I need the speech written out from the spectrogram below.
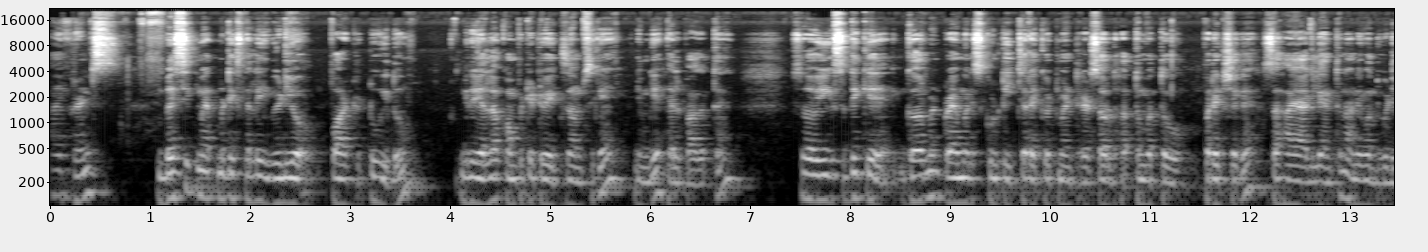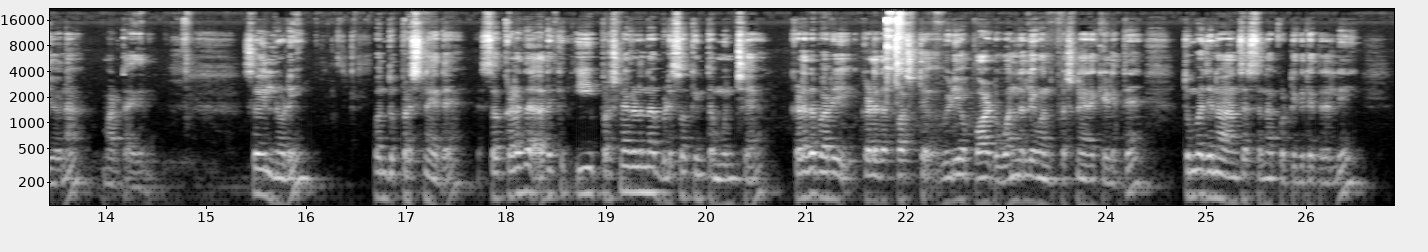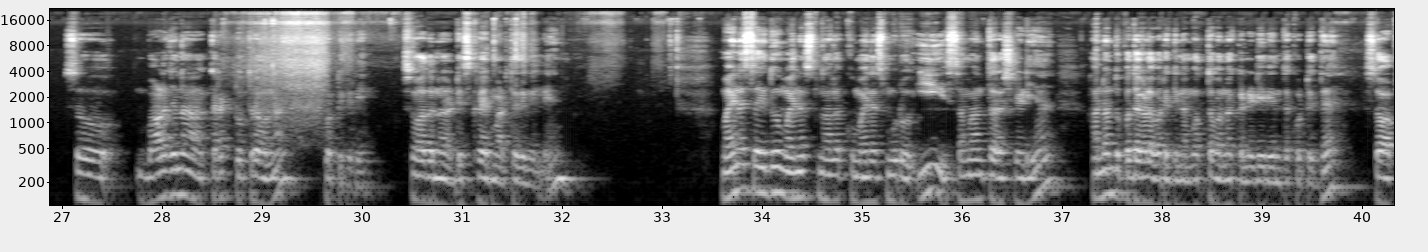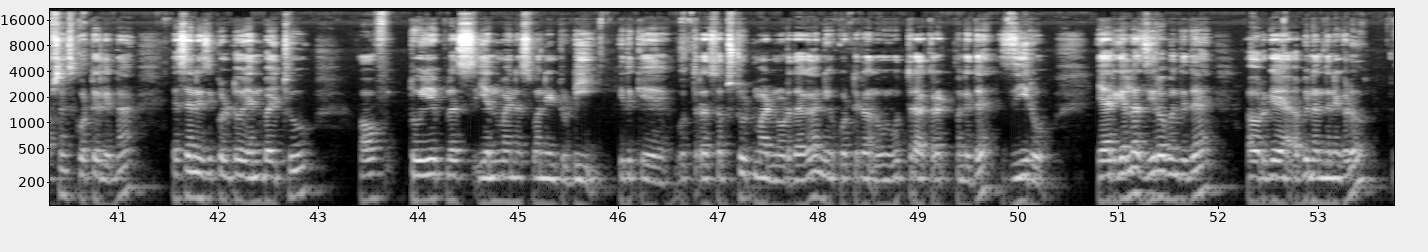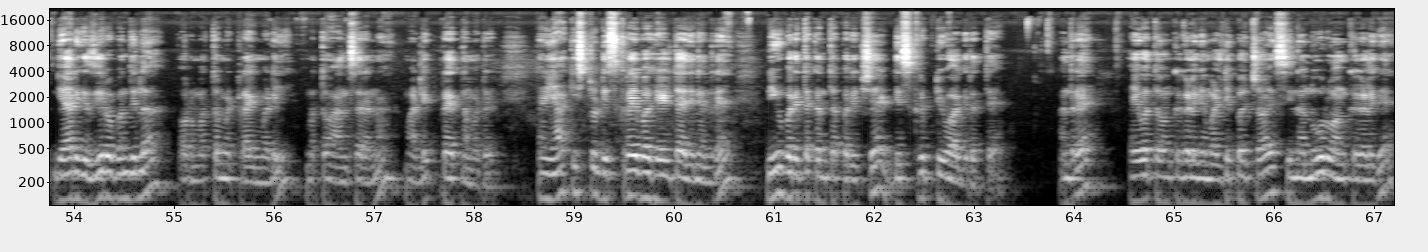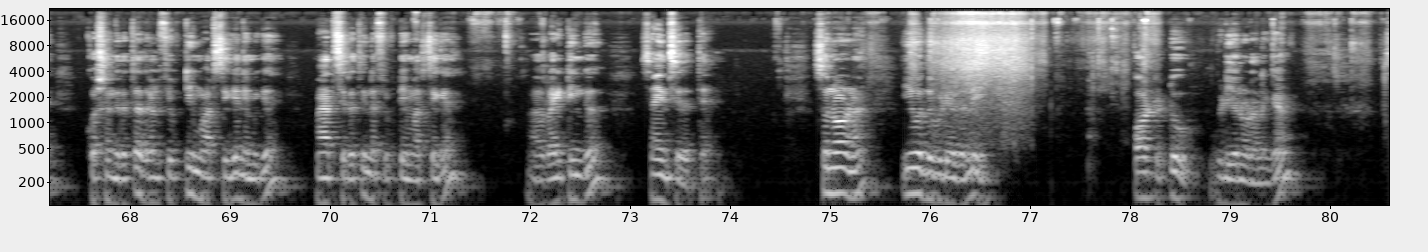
Hi friends basic ಮ್ಯಾಥಮೆಟಿಕ್ಸ್ನಲ್ಲಿ video part two ಇದು. ಇದು ಎಲ್ಲ ಕಾಂಪಿಟೇಟಿವ್ ಎಕ್ಸಾಮ್ಸ್ಗೆ ನಿಮಗೆ ಹೆಲ್ಪ್ ಆಗುತ್ತೆ. ಸೊ ಈಗ ಸದ್ಯಕ್ಕೆ government primary school teacher equipment ಎರಡು ಸಾವಿರದ ಹತ್ತೊಂಬತ್ತು ಪರೀಕ್ಷೆಗೆ ಸಹಾಯ ಆಗಲಿ ಅಂತ ನಾನು ಈ ಒಂದು ವಿಡಿಯೋನ ಮಾಡ್ತಾಯಿದ್ದೀನಿ ಸೊ ಇಲ್ಲಿ ನೋಡಿ, ಒಂದು ಪ್ರಶ್ನೆ ಇದೆ. ಸೊ ಕಳೆದ ಅದಕ್ಕೆ ಈ ಪ್ರಶ್ನೆಗಳನ್ನು ಬಿಡಿಸೋಕ್ಕಿಂತ ಮುಂಚೆ ಕಳೆದ ಬಾರಿ ಕಳೆದ ಫಸ್ಟ್ ವಿಡಿಯೋ ಪಾರ್ಟ್ ಒನ್ನಲ್ಲಿ ಒಂದು ಪ್ರಶ್ನೆಯನ್ನು ಕೇಳಿದ್ದೆ. ತುಂಬ ಜನ ಆನ್ಸರ್ಸನ್ನು ಕೊಟ್ಟಿದ್ದೀರಿ ಇದರಲ್ಲಿ. ಸೊ ಭಾಳ ಜನ ಕರೆಕ್ಟ್ ಉತ್ತರವನ್ನು ಕೊಟ್ಟಿದ್ದೀರಿ. ಸೊ ಅದನ್ನು ಡಿಸ್ಕ್ರೈಬ್ ಮಾಡ್ತಾಯಿದ್ದೀನಿ ಇಲ್ಲಿ. ಮೈನಸ್ ಐದು ಮೈನಸ್ ನಾಲ್ಕು ಮೈನಸ್ ಮೂರು ಈ ಸಮಾಂತರ ಶ್ರೇಣಿಯ ಹನ್ನೊಂದು ಪದಗಳವರೆಗಿನ ಮೊತ್ತವನ್ನು ಕಂಡುಹಿಡಿಯಿರಿ ಅಂತ ಕೊಟ್ಟಿದ್ದೆ. So options ಕೊಟ್ಟಿರಲಿಲ್ಲ. S N is equal to N by two of two A plus N minus one into D ಇದಕ್ಕೆ ಉತ್ತರ ಸಬ್ಸ್ಟ್ಯೂಟ್ ಮಾಡಿ ನೋಡಿದಾಗ ನೀವು ಕೊಟ್ಟಿರೋ ಉತ್ತರ ಕರೆಕ್ಟ್ ಬಂದಿದೆ. ಝೀರೋ ಯಾರಿಗೆಲ್ಲ ಝೀರೋ ಬಂದಿದೆ? ಅವ್ರಿಗೆ ಅಭಿನಂದನೆಗಳು. ಯಾರಿಗೆ ಝೀರೋ ಬಂದಿಲ್ಲ, ಅವ್ರು ಮತ್ತೊಮ್ಮೆ ಟ್ರೈ ಮಾಡಿ ಮತ್ತು ಆನ್ಸರನ್ನು ಮಾಡಲಿಕ್ಕೆ ಪ್ರಯತ್ನ ಮಾಡಿರಿ. ನಾನು ಯಾಕೆ ಇಷ್ಟು ಡಿಸ್ಕ್ರೈಬ್ ಆಗಿ ಹೇಳ್ತಾ ಇದ್ದೀನಿ ಅಂದರೆ, ನೀವು ಬರೀತಕ್ಕಂಥ ಪರೀಕ್ಷೆ ಡಿಸ್ಕ್ರಿಪ್ಟಿವ್ ಆಗಿರುತ್ತೆ. ಅಂದರೆ ಐವತ್ತು ಅಂಕಗಳಿಗೆ ಮಲ್ಟಿಪಲ್ ಚಾಯ್ಸ್ ಇನ್ನು ನೂರು ಅಂಕಗಳಿಗೆ ಕ್ವಶನ್ ಇರುತ್ತೆ. ಅದರಲ್ಲಿ ಫಿಫ್ಟಿ ಮಾರ್ಕ್ಸಿಗೆ ನಿಮಗೆ ಮ್ಯಾಥ್ಸ್ ಇರುತ್ತೆ, ಇನ್ನು ಫಿಫ್ಟಿ ಮಾರ್ಕ್ಸಿಗೆ ರೈಟಿಂಗ್ ಸೈನ್ಸ್ ಇರುತ್ತೆ. ಸೊ ನೋಡೋಣ ಈ ಒಂದು ವಿಡಿಯೋದಲ್ಲಿ ಪಾರ್ಟ್ ಟು ವಿಡಿಯೋ ನೋಡೋಣ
